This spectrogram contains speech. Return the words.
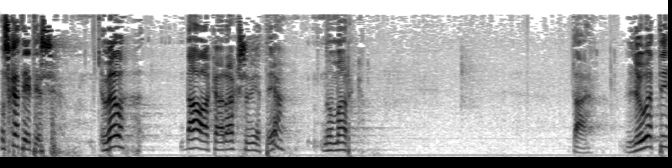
Un skatieties, vēl tālākā raksta vieta, ja? No Marka. Tā, ļoti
